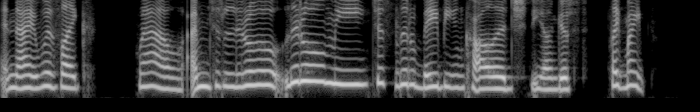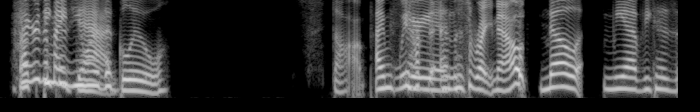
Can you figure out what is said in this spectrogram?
And I was like, wow, I'm just little, little me, just little baby in college, the youngest, like my higher That's than my because you were the glue. Stop. I'm We have to end this right now. No, Mia, because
